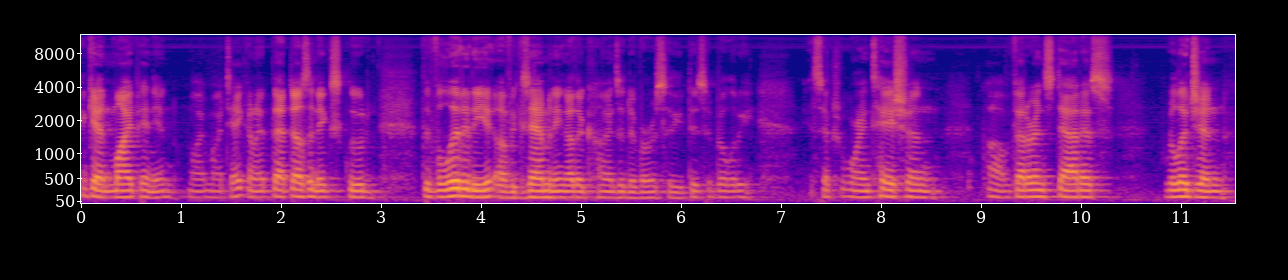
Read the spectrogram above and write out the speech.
again, my opinion, my, my take on it, that doesn't exclude the validity of examining other kinds of diversity, disability, sexual orientation, uh, veteran status, religion.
